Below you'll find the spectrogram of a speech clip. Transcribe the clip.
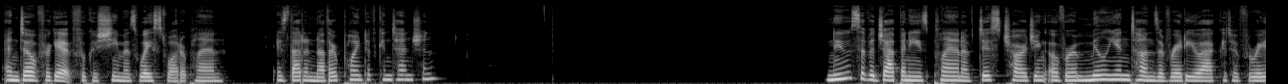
And don't forget Fukushima's wastewater plan. Is that another point of contention? News of a Japanese plan of discharging over a million tons of radioactive ra-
